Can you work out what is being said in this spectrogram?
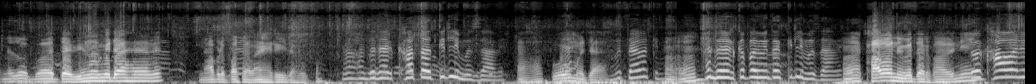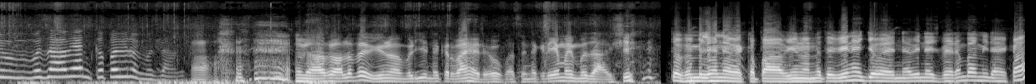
અને જો બધા વીણો મીડા છે હવે. ને આપણે પાછા વાંહી રહી જાવ હા, અંદર ખાતા કેટલી મજા આવે. હા હા બહુ મજા આવે. મજા આવે કે નહીં? હા અંદર કપા વીણતા કેટલી મજા આવે? હા ખાવાની વધારે ભાવે નહીં? તો ખાવાની મજા આવે અને કપા વીણો મજા આવે. હા. હવે હાલો હાલો ભાઈ વીણવા મળીએ નકર વાહે રહેવો પાછું નકર એમાંય મજા આવશે. તો ફેમિલી હેને હવે કપા વીણવા નથી વીણાઈ ગયો હોય ને અવિનાશભાઈ રંબા મીડા હે કા?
